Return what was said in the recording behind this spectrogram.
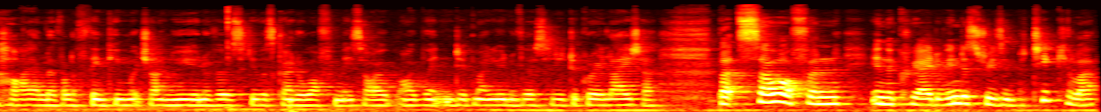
higher level of thinking, which I knew university was going to offer me. So I, I, went and did my university degree later. But so often in the creative industries, in particular,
